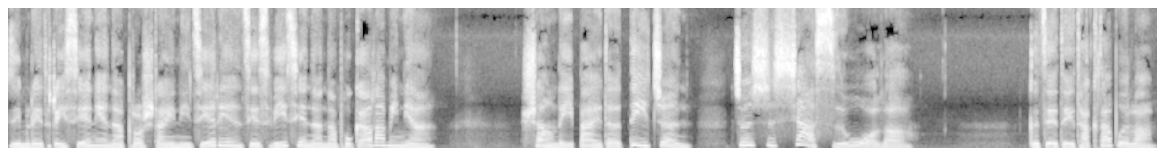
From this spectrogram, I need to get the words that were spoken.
Землетрясение на прошлой неделе действительно напугало меня. 上礼拜的地震真是吓死我了。可这对他可不了。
